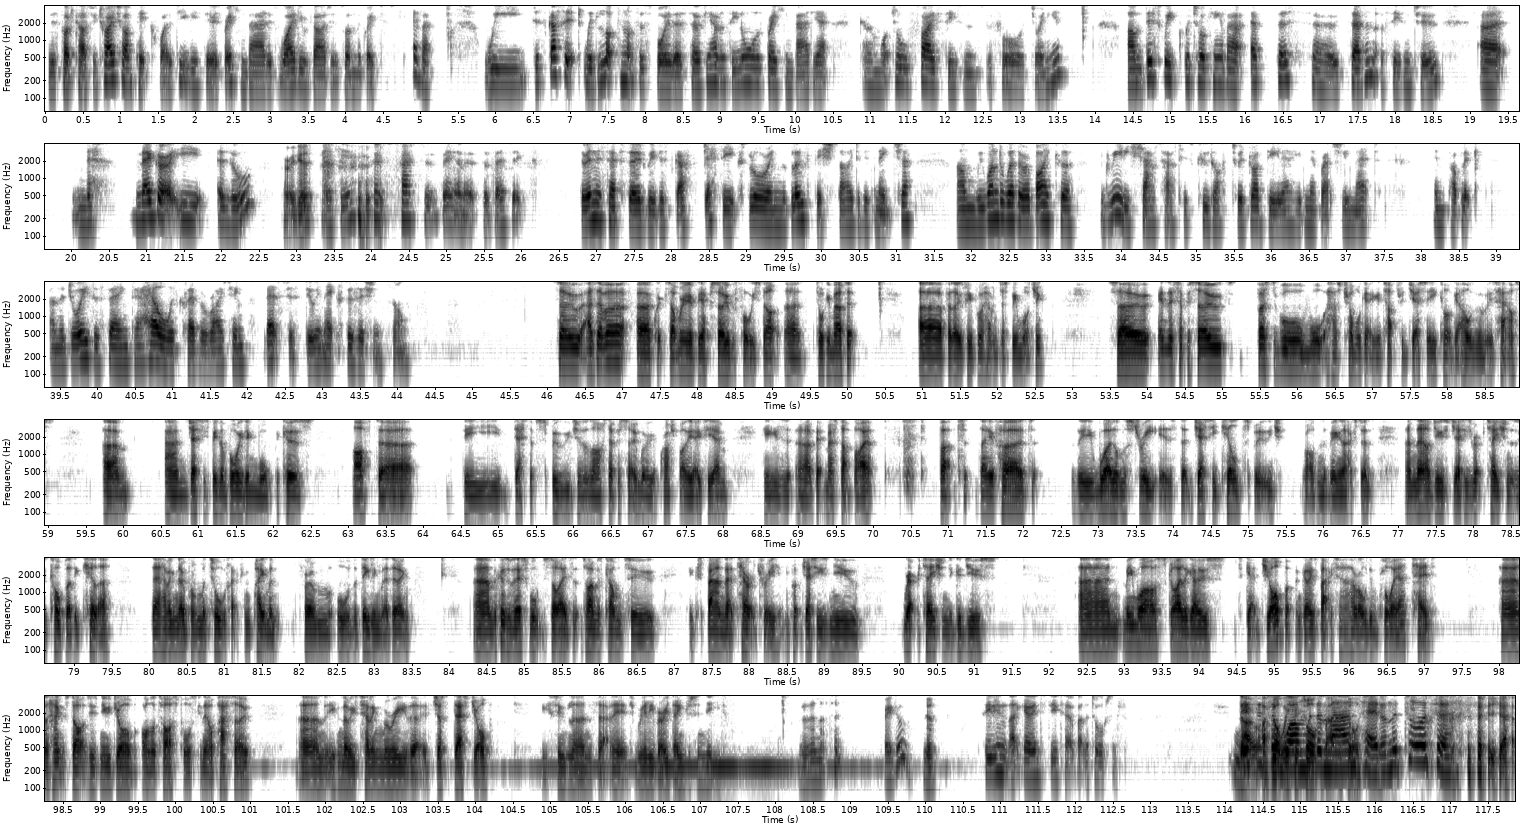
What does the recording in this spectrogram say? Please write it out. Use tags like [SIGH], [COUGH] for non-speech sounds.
In this podcast, we try to unpick why the TV series Breaking Bad is widely regarded as one of the greatest ever. We discuss it with lots and lots of spoilers, so if you haven't seen all of Breaking Bad yet, go and watch all five seasons before joining in. Um, this week, we're talking about episode seven of season two, uh, ne- Negro y Azul. Very good. Thank you. [LAUGHS] I was practicing, I know it's pathetic. So, in this episode, we discuss Jesse exploring the blowfish side of his nature. Um, we wonder whether a biker would really shout out his kudos to a drug dealer he'd never actually met in public, and the joys of saying to hell with clever writing, let's just do an exposition song. So, as ever, a quick summary of the episode before we start uh, talking about it. Uh, for those people who haven't just been watching. So, in this episode, first of all, Walt has trouble getting in touch with Jesse. Can't get hold of him at his house. Um, and Jesse's been avoiding Walt because after the death of Spooge in the last episode, where he got crushed by the ATM, he's uh, a bit messed up by it. But they've heard the word on the street is that Jesse killed Spooge rather than it being an accident. And now, due to Jesse's reputation as a cold blooded killer, they're having no problem at all collecting payment from all the dealing they're doing. And because of this, Walt decides that the time has come to expand their territory and put Jesse's new reputation to good use. And meanwhile, Skylar goes to get a job and goes back to her old employer, Ted. And Hank starts his new job on the task force in El Paso. And even though he's telling Marie that it's just a desk job, he soon learns that it's really very dangerous indeed. And that's it. Very cool. Yeah. So you didn't like go into detail about the tortoise. No, this is I the thought we one could talk with the about man's the tortoise. head on the tortoise. yeah,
